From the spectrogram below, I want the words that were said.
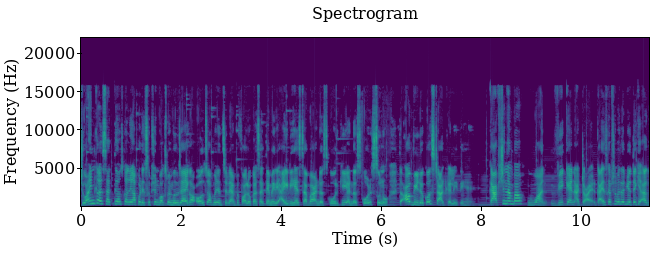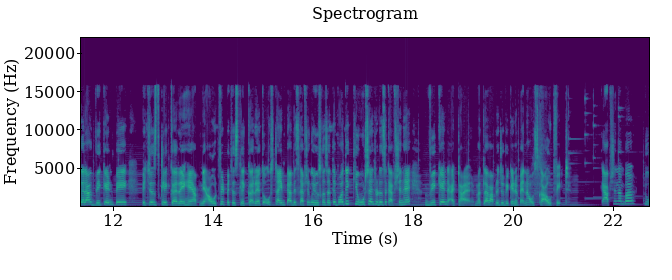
ज्वाइन कर सकते हैं। उसका लिंक आपको डिस्क्रिप्शन बॉक्स में मिल जाएगा। ऑल्सो आप मुझे इंस्टाग्राम पर फॉलो कर सकते हैं। मेरी आईडी है सबा अंडरस्कोर की अंडरस्कोर सुनो। तो अब वीडियो को स्टार्ट कर लेते हैं। Caption number one weekend attire guys caption मतलब ये होता है कि अगर आप वीकेंड पे पिक्चर्स क्लिक कर रहे हैं, अपने आउटफिट पिक्चर्स क्लिक कर रहे हैं तो उस टाइम पे आप इस कैप्शन को यूज़ कर सकते हैं। बहुत ही क्यूट सा, छोटा सा कैप्शन है वीकेंड अटायर मतलब आपने जो वीकेंड में पहना उसका outfit caption number two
